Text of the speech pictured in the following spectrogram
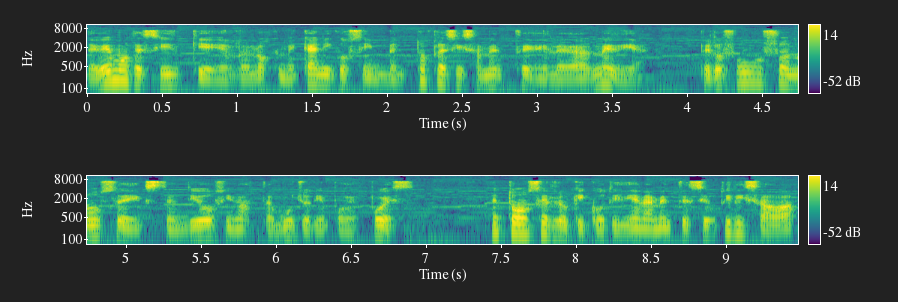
Debemos decir que el reloj mecánico se inventó precisamente en la Edad Media, pero su uso no se extendió sino hasta mucho tiempo después. Entonces lo que cotidianamente se utilizaba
